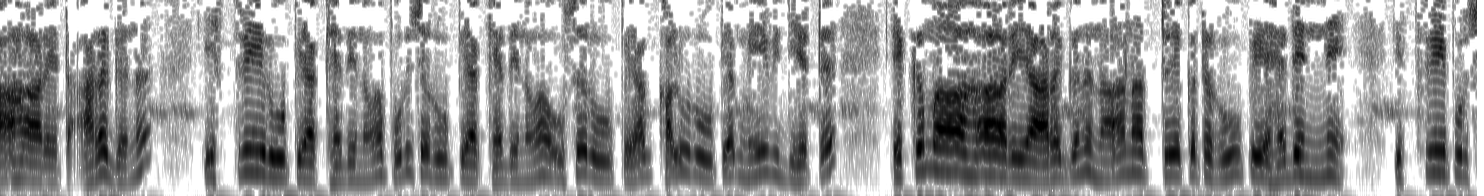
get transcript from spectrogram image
ආහාරයට අරගෙන ස්ත්‍රී රූපයක් හැදෙනවා පුරුෂ රූපයක් හැදෙනවා උස රූපයක් කළු රූපයක් මේ විදිහට එකම ආහාරය අරගෙන නානත්වයකට රූපය හැදෙන්නේ ස්ත්‍රී පුරුෂ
